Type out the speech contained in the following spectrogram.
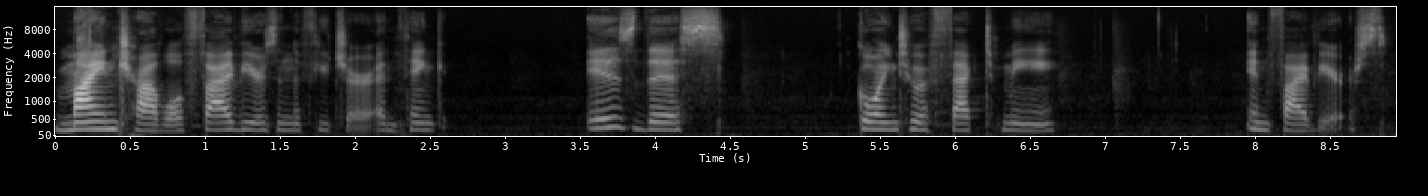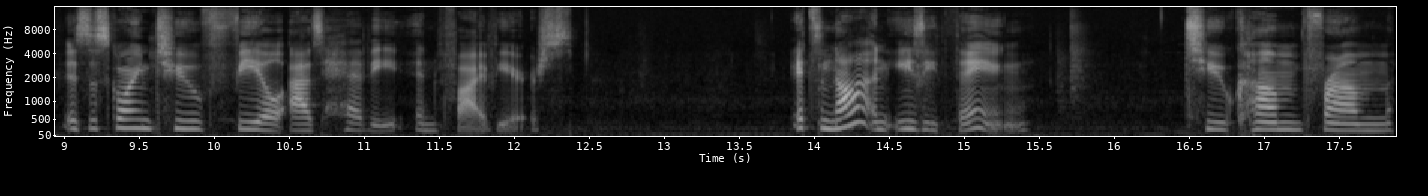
mind travel five years in the future and think, is this going to affect me in five years? Is this going to feel as heavy in five years? It's not an easy thing to come from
